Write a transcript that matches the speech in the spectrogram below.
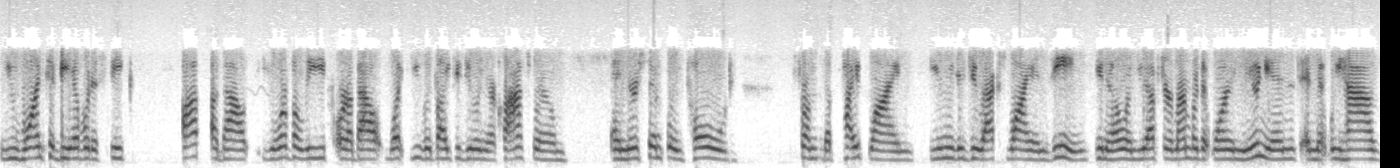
you want to be able to speak up about your belief or about what you would like to do in your classroom, and you're simply told from the pipeline you need to do X, Y, and Z. You know, and you have to remember that we're in unions and that we have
